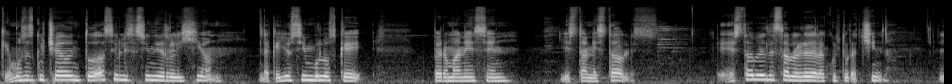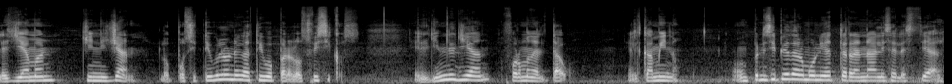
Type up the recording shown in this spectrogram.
que hemos escuchado en toda civilización y religión, de aquellos símbolos que permanecen y están estables. Esta vez les hablaré de la cultura china. Les llaman yin y yang, lo positivo y lo negativo para los físicos. El yin y el yang forman el Tao, el camino, un principio de armonía terrenal y celestial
